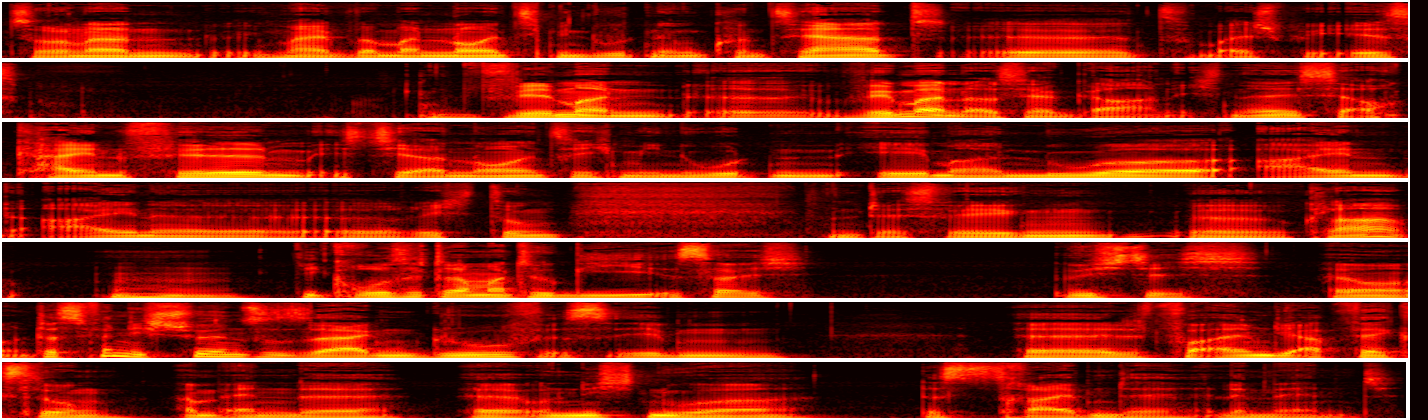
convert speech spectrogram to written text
sondern, ich meine, wenn man 90 Minuten im Konzert äh, zum Beispiel ist, will man, äh, will man das ja gar nicht. Ne? Ist ja auch kein Film, ist ja 90 Minuten immer nur ein, eine äh, Richtung. Und deswegen, äh, klar. Mhm. Die große Dramaturgie ist euch wichtig. Und das finde ich schön zu sagen. Groove ist eben äh, vor allem die Abwechslung am Ende äh, und nicht nur das treibende Element.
